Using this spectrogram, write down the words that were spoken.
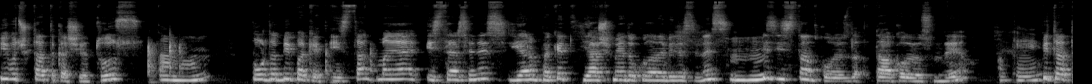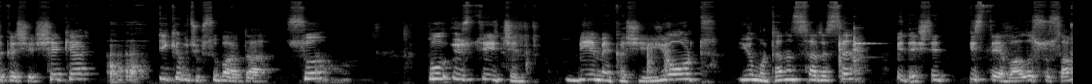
1,5 tatlı kaşığı tuz. Tamam. Burada bir paket instant maya. isterseniz yarım paket yaş maya da kullanabilirsiniz. Hı hı. Biz instant koyuyoruz da- daha kolay olsun diye. Okey. Bir tatlı kaşığı şeker, iki buçuk su bardağı su. Bu üstü için bir yemek kaşığı yoğurt, yumurtanın sarısı, bir de işte isteğe bağlı susam,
